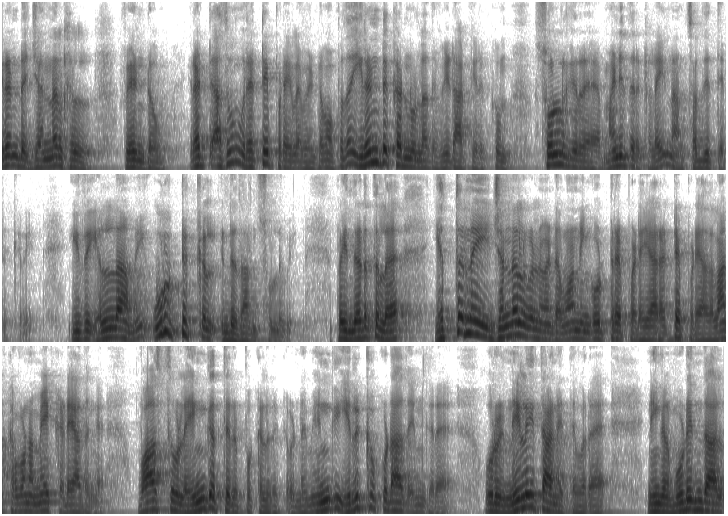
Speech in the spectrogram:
இரண்டு ஜன்னல்கள் வேண்டும். இரட்டை அதுவும் இரட்டைப்படையில் வேண்டும். அப்போ தான் இரண்டு கண் உள்ளது வீடாக இருக்கும் சொல்கிற மனிதர்களை நான் சந்தித்திருக்கிறேன். இது எல்லாமே உருட்டுக்கள் என்று தான் சொல்லுவேன். இப்போ இந்த இடத்துல எத்தனை ஜன்னல்கள் வேண்டாமா நீங்கள் ஒற்றைப்படையா இரட்டைப்படையா அதெல்லாம் கவனமே கிடையாதுங்க. வாஸ்துவில் எங்கே திருப்புக்கள் இருக்க வேண்டும் எங்கே இருக்கக்கூடாது என்கிற ஒரு நிலைத்தானே தவிர நீங்கள் முடிந்தால்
